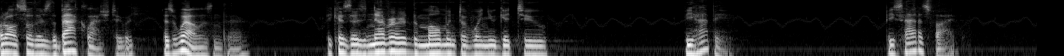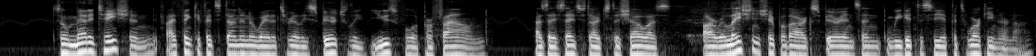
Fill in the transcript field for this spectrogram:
But also there's the backlash to it as well, isn't there? Because there's never the moment of when you get to be happy be satisfied. So meditation, I think if it's done in a way that's really spiritually useful or profound, as I say, starts to show us our relationship with our experience and we get to see if it's working or not,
